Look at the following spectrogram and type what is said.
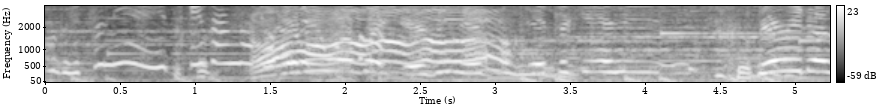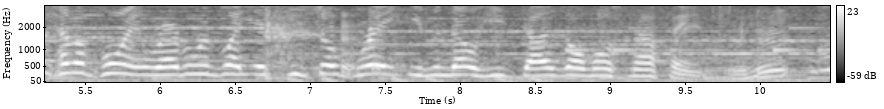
It's like, oh, everyone's like, is oh. he? Barry does have a point where everyone's like, it's he's so great, even though he does almost nothing. Mm -hmm.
